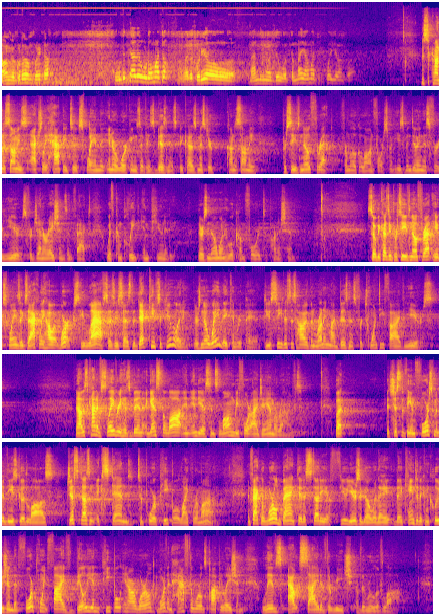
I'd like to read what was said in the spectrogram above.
அவங்க குடும்பம் போயிட்டா கொடுக்காத விட மாட்டோம் வேற குறையோ நடந்துக்கணும் வருது ஒருத்தன் தான் ஏமாத்திட்டு போய்க்கிறான்ப்பா Mr. Kandasamy is actually happy to explain the inner workings of his business because Mr. Kandasamy perceives no threat from local law enforcement. He's been doing this for years, for generations, in fact, with complete impunity. There's no one who will come forward to punish him. So, because he perceives no threat, he explains exactly how it works. He laughs as he says, The debt keeps accumulating. There's no way they can repay it. Do you see? This is how I've been running my business for 25 years. Now, this kind of slavery has been against the law in India since long before IJM arrived. But it's just that the enforcement of these good laws just doesn't extend to poor people like Rahman. In fact, the World Bank did a study a few years ago where they, they came to the conclusion that 4.5 billion people in our world, more than half the world's population, lives outside of the reach of the rule of law.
